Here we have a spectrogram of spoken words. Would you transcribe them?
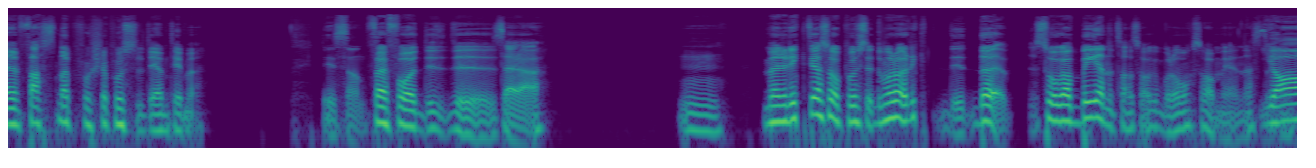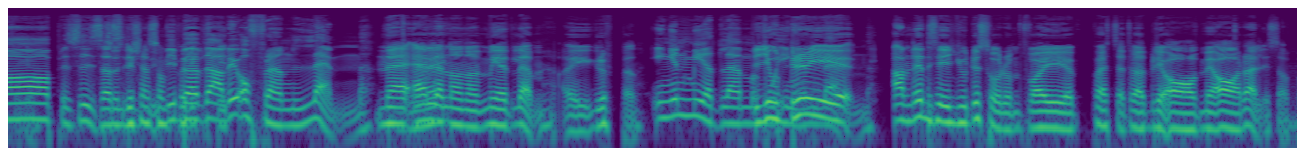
än fastna på första pusslet i en timme. Det är sant. För att få det, det, så här. Mm. Men riktiga sovpussel, de har rikt, de, benet och saker borde de också ha med nästan. Ja, precis. Så Alltså, vi på behövde aldrig offra en lem. Nej, eller någon medlem i gruppen. Ingen medlem Vi och gjorde ingen det ju- lem. Anledningen till att jag gjorde så rummet var ju på ett sätt att bli av med Ara liksom.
